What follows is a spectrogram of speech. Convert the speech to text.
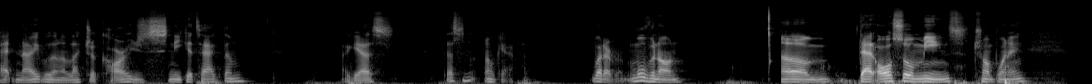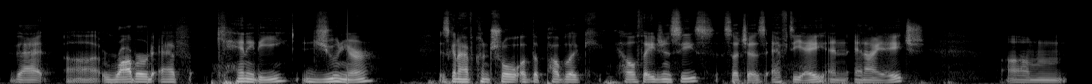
at night with an electric car. You just sneak attack them. I guess. That's okay. Whatever. Moving on. Um, that also means Trump winning that uh, Robert F. Kennedy Jr. is going to have control of the public health agencies such as FDA and NIH. Um,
